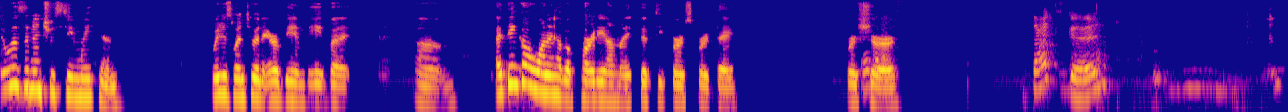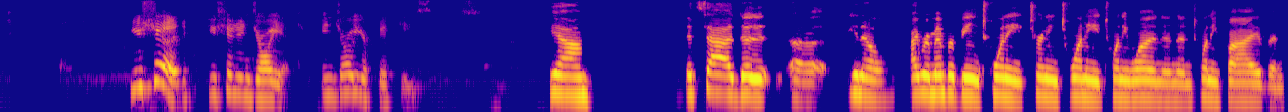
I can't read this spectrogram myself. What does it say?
it was an interesting weekend. We just went to an Airbnb, but um I think I'll want to have a party on my 51st birthday. For sure. That's good. You should. You should enjoy it. Enjoy your 50s. Yeah. It's sad that uh you know, I remember being 20, turning 20, 21 and then 25 and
